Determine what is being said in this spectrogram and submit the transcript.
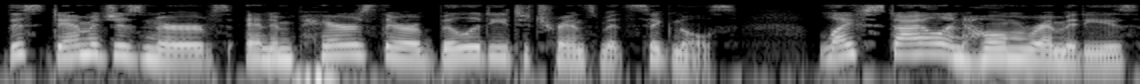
This damages nerves and impairs their ability to transmit signals. Lifestyle and home remedies,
